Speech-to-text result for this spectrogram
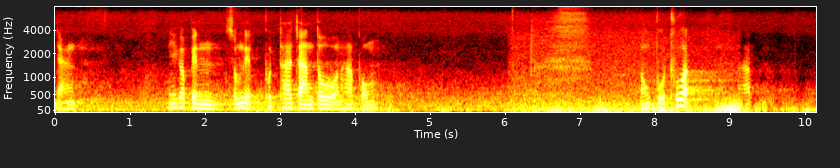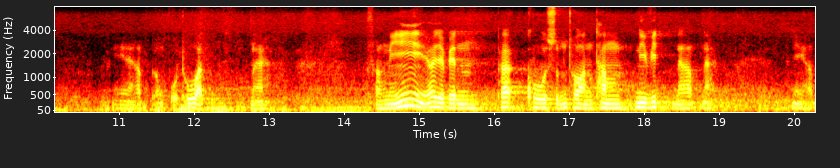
อย่างนี่ก็เป็นสมเด็จพุทธาจารย์โตนะครับผมหลวงปู่ทวดนะครับนี่นะครับหลวงปู่ทวดนะฝั่งนี้ก็จะเป็น พระครูสุนทรธรรมนิวิทนะครับนะนี่ครับ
